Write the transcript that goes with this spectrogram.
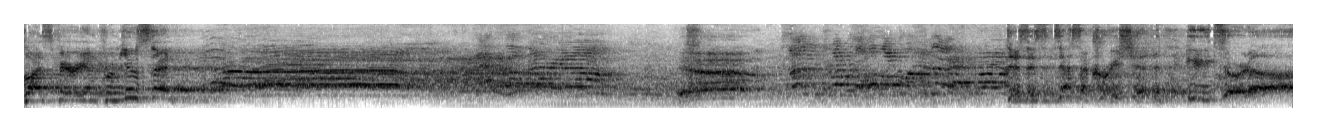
Blaspherian from Houston. This is Desecration Eternal.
